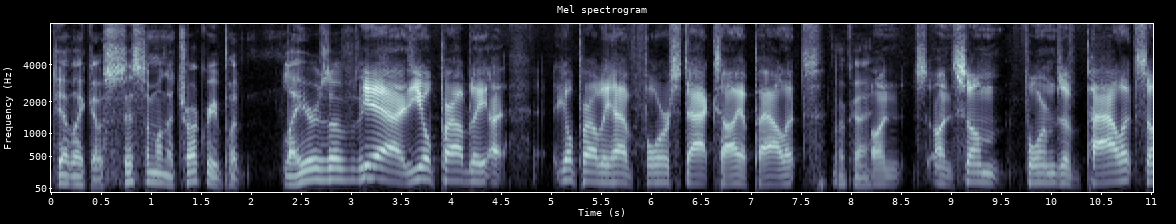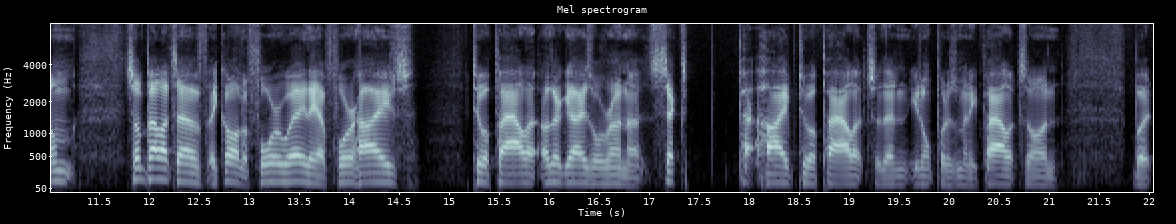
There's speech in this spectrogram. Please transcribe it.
do you have like a system on the truck where you put layers of? The, Yeah, you'll probably uh, you'll probably have four stacks high of pallets. Okay. on on some forms of pallets. Some some pallets have they call it a four way. They have four hives to a pallet. Other guys will run a six pa- hive to a pallet, so then you don't put as many pallets on. But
